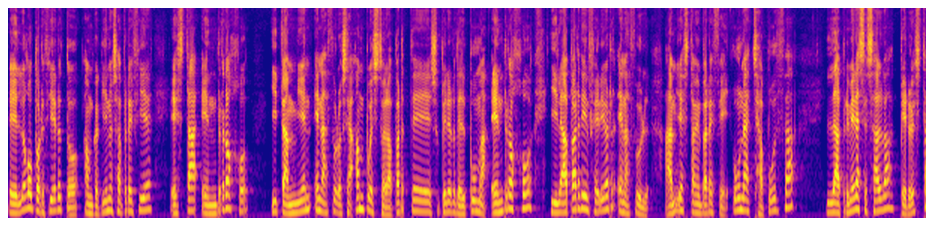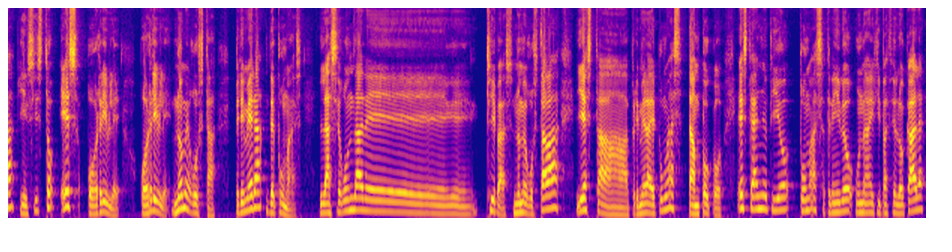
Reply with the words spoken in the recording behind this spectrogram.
El logo, por cierto, aunque aquí no se aprecie, está en rojo y también en azul. O sea, han puesto la parte superior del Puma en rojo y la parte inferior en azul. A mí esta me parece una chapuza. La primera se salva, pero esta, insisto, es horrible. Horrible, no me gusta. Primera de Pumas. La segunda de Chivas no me gustaba. Y esta primera de Pumas tampoco. Este año, tío, Pumas ha tenido una equipación local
